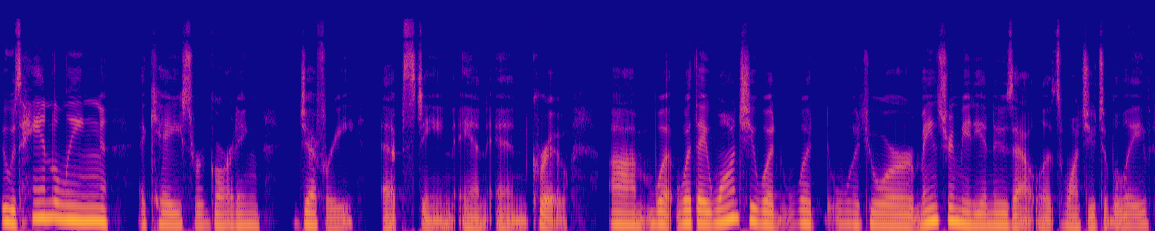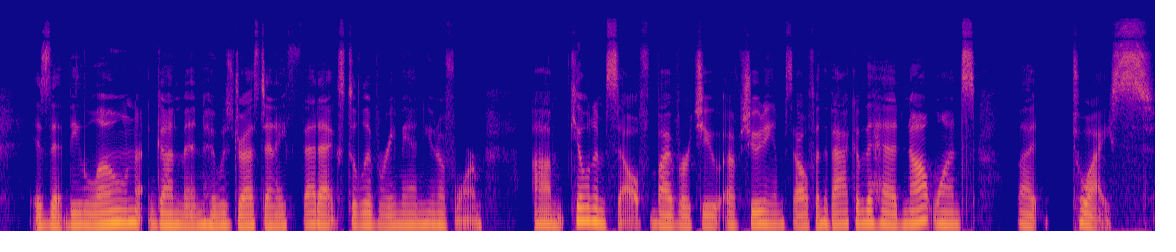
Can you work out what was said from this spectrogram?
who was handling a case regarding Jeffrey Epstein and and crew. Um, what what they want you what what what your mainstream media news outlets want you to believe is that the lone gunman who was dressed in a FedEx delivery man uniform um, killed himself by virtue of shooting himself in the back of the head not once but twice.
